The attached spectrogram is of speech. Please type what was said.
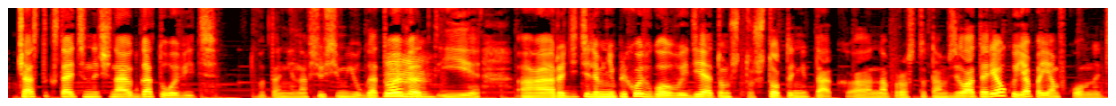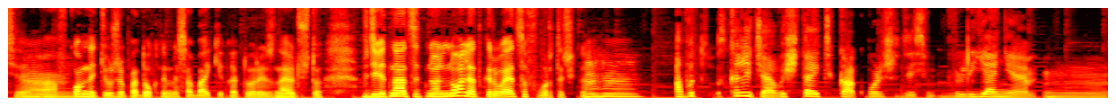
Часто, кстати, начинают готовить. Вот они на всю семью готовят, Мгм. и а, родителям не приходит в голову идея о том, что что-то не так. Она просто там взяла тарелку, я поем в комнате. А в комнате уже под окнами собаки, которые знают, что в 19.00 открывается форточка. Мгм. А вот скажите, а вы считаете, как больше здесь влияние,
